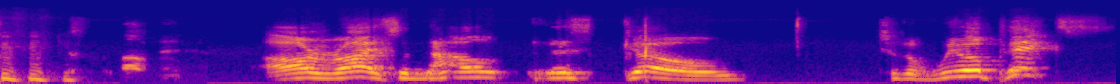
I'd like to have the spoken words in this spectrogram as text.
love it. All right, so now let's go to the wheel picks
